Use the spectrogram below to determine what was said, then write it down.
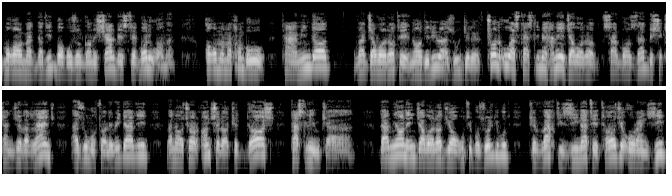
مقاومت ندید با بزرگان شهر به استقبال او آمد. آقا محمد خان به او تأمین داد. و جواهرات نادری رو از او گرفت. چون او از تسلیم همه جواهرات سرباز زد به شکنجه و رنج از او مطالبه گردید و ناچار آنچه را که داشت تسلیم کرد. در میان این جواهرات یاقوت بزرگی بود که وقتی زینت تاج اورنگزیب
